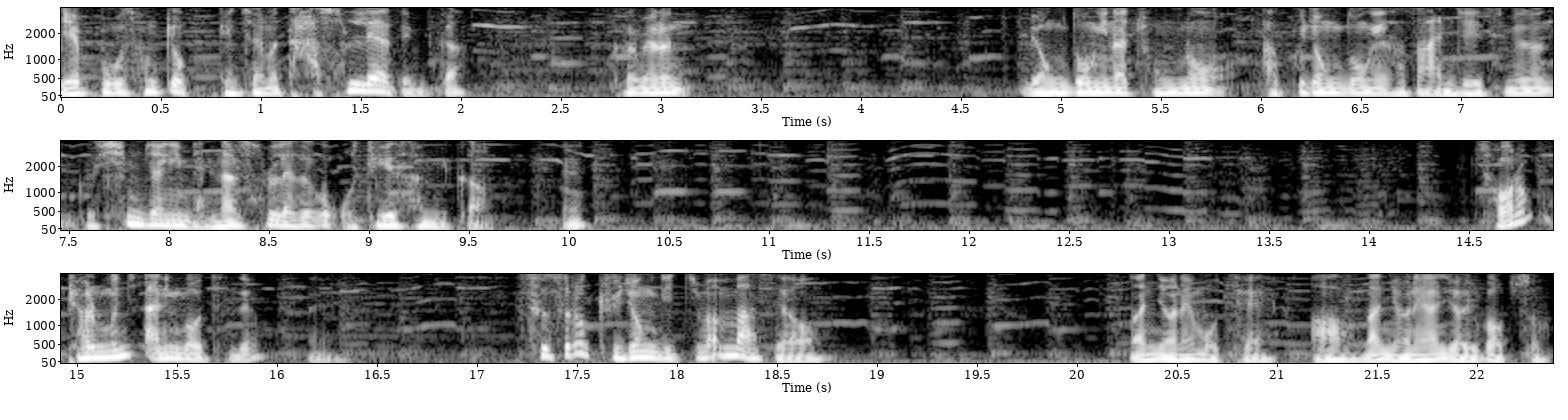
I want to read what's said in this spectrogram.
예쁘고 성격 괜찮으면 다 설레야 됩니까? 그러면은 명동이나 종로 압구정동에 가서 앉아 있으면 그 심장이 맨날 설레서 그 어떻게 삽니까? 예? 저는 별 문제 아닌 것 같은데요. 예. 스스로 규정 짓지만 마세요. 난 연애 못해. 아우, 난 연애할 여유가 없어.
